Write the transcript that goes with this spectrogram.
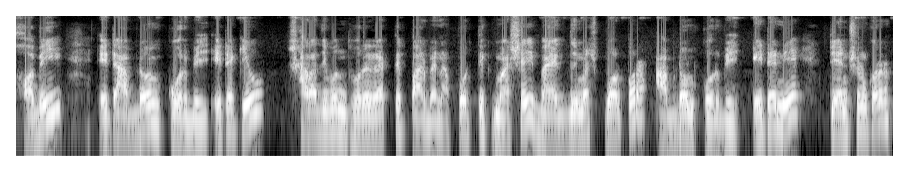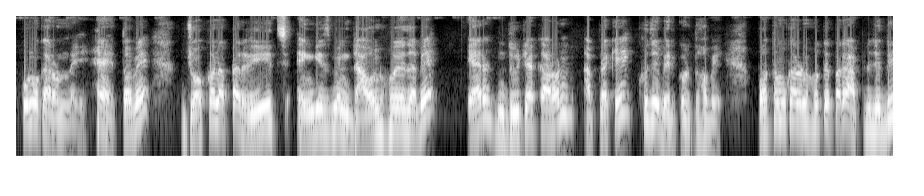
হবেই, এটা আপ ডাউন করবেই। এটা কেউ সারা জীবন ধরে রাখতে পারবে না। প্রত্যেক মাসেই বা এক, দুই মাস পর পর আপ ডাউন করবেই। এটা নিয়ে টেনশন করার কোনো কারণ নেই। হ্যাঁ তবে যখন আপনার রিচ এঙ্গেজমেন্ট ডাউন হয়ে যাবে এর দুইটা কারণ আপনাকে খুঁজে বের করতে হবে। প্রথম কারণ হতে পারে আপনি যদি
